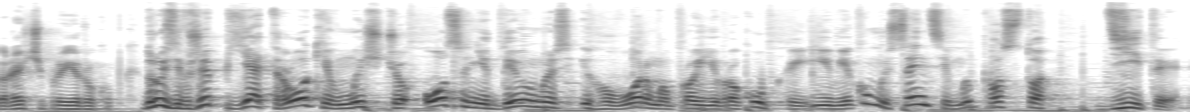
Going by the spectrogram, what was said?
До речі, про Єврокубки. Друзі, вже 5 років ми що осені дивимось і говоримо про Єврокубки, і в якомусь сенсі ми просто діти.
